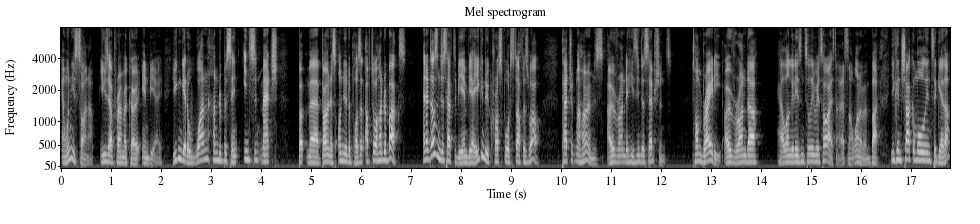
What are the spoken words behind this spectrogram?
And when you sign up, use our promo code NBA, you can get a 100% instant match uh, bonus on your deposit up to 100 bucks. And it doesn't just have to be NBA, you can do cross sport stuff as well. Patrick Mahomes, over under his interceptions. Tom Brady, over under how long it is until he retires. No, that's not one of them. But you can chuck them all in together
